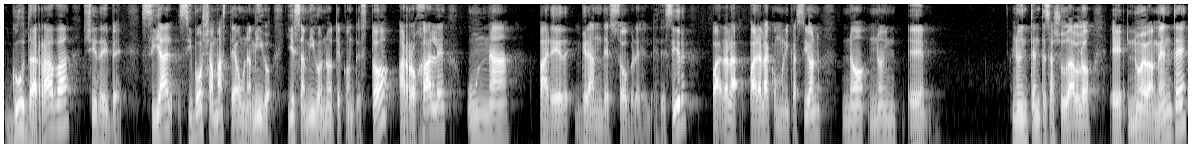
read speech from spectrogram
guda raba shideibe. Si, si vos llamaste a un amigo y ese amigo no te contestó, arrojale una pared grande sobre él. Es decir, para la, para la comunicación no, no, eh, no intentes ayudarlo eh, nuevamente,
